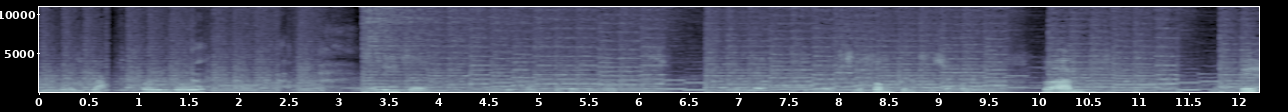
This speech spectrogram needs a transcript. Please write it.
It's wrapped foam gold. I need to. The thumbprints and stuff on it. But um, fish,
